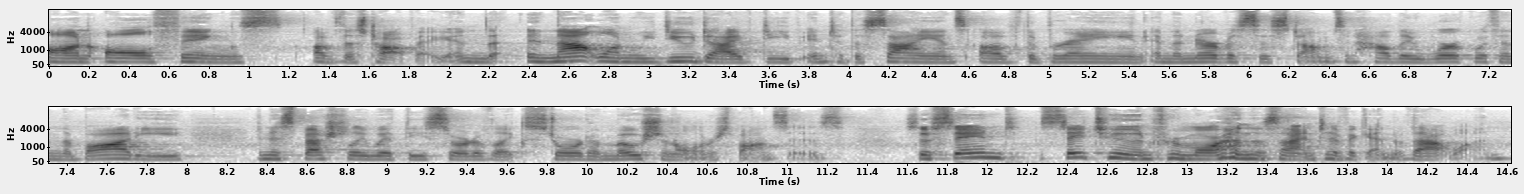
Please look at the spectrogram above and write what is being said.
on all things of this topic. And in that one, we do dive deep into the science of the brain and the nervous systems and how they work within the body, and especially with these sort of like stored emotional responses. So stay, in, stay tuned for more on the scientific end of that one.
